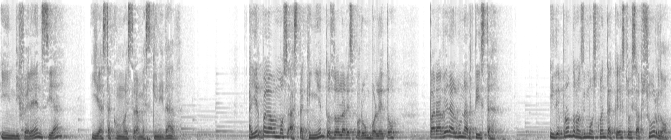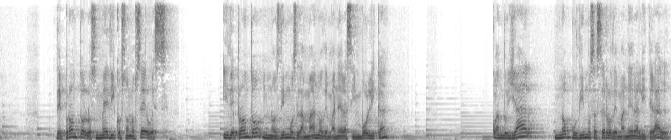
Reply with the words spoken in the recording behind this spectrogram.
indiferencia y hasta con nuestra mezquinidad. Ayer pagábamos hasta 500 dólares por un boleto para ver a algún artista y de pronto nos dimos cuenta que esto es absurdo. De pronto los médicos son los héroes. Y de pronto nos dimos la mano de manera simbólica cuando ya no pudimos hacerlo de manera literal.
